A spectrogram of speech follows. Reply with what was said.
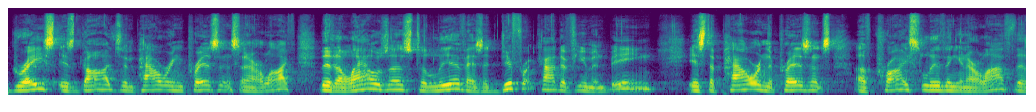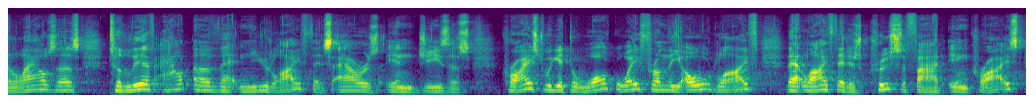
Grace is God's empowering presence in our life that allows us to live as a different kind of human being. It's the power and the presence of Christ living in our life that allows us to live out of that new life that's ours in Jesus Christ. We get to walk away from the old life, that life that is crucified in Christ,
